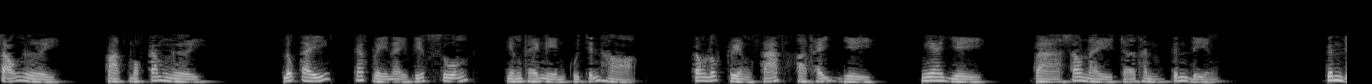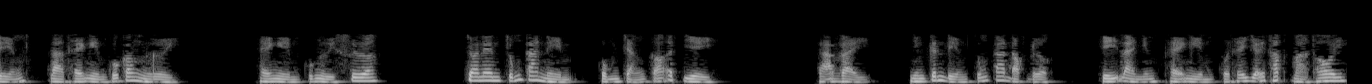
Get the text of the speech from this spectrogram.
sáu người hoặc một trăm người. Lúc ấy, các vị này viết xuống những thể nghiệm của chính họ. Trong lúc truyền Pháp họ thấy gì, nghe gì, và sau này trở thành kinh điển. Kinh điển là thể nghiệm của con người, thể nghiệm của người xưa, cho nên chúng ta niệm cũng chẳng có ích gì. Đã vậy, những kinh điển chúng ta đọc được chỉ là những thể nghiệm của thế giới thấp mà thôi.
